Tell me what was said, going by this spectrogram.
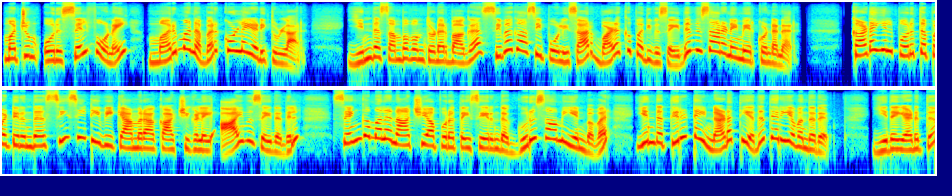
மற்றும் ஒரு செல்போனை மர்ம நபர் கொள்ளையடித்துள்ளார். இந்த சம்பவம் தொடர்பாக சிவகாசி போலீசார் வழக்கு பதிவு செய்து விசாரணை மேற்கொண்டனர். கடையில் பொருத்தப்பட்டிருந்த சிசிடிவி கேமரா காட்சிகளை ஆய்வு செய்ததில் செங்கமல நாச்சியாபுரத்தை சேர்ந்த குருசாமி என்பவர் இந்த திருட்டை நடத்தியது தெரியவந்தது. இதையடுத்து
